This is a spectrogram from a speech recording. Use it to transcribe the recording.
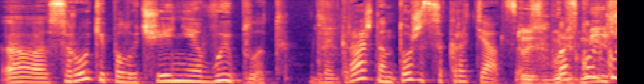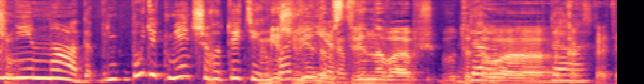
э, сроки получения выплат для граждан тоже сократятся. То есть будет Поскольку меньше... не надо, будет меньше вот этих межведомственного барьеров. вот да, этого, да. как сказать,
